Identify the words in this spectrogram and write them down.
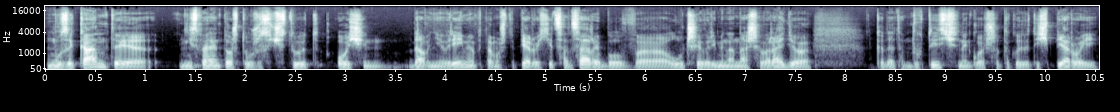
музыканты, несмотря на то, что уже существует очень давнее время, потому что первый хит Сансары был в э, лучшие времена нашего радио, когда там 2000 год, что такое 2001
